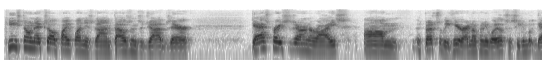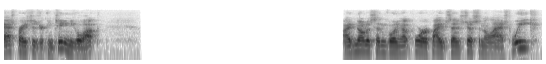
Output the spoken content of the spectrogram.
Keystone XL pipeline is gone. Thousands of jobs there. Gas prices are on the rise. Um, especially here. I don't know if anybody else has seen them, but gas prices are continuing to go up. I've noticed them going up four or five cents just in the last week.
